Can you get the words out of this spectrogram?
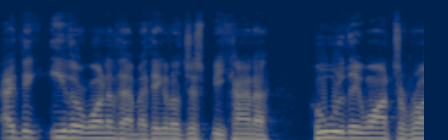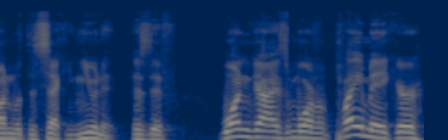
I think either one of them, I think it'll just be kind of who do they want to run with the second unit. Because if one guy's more of a playmaker,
